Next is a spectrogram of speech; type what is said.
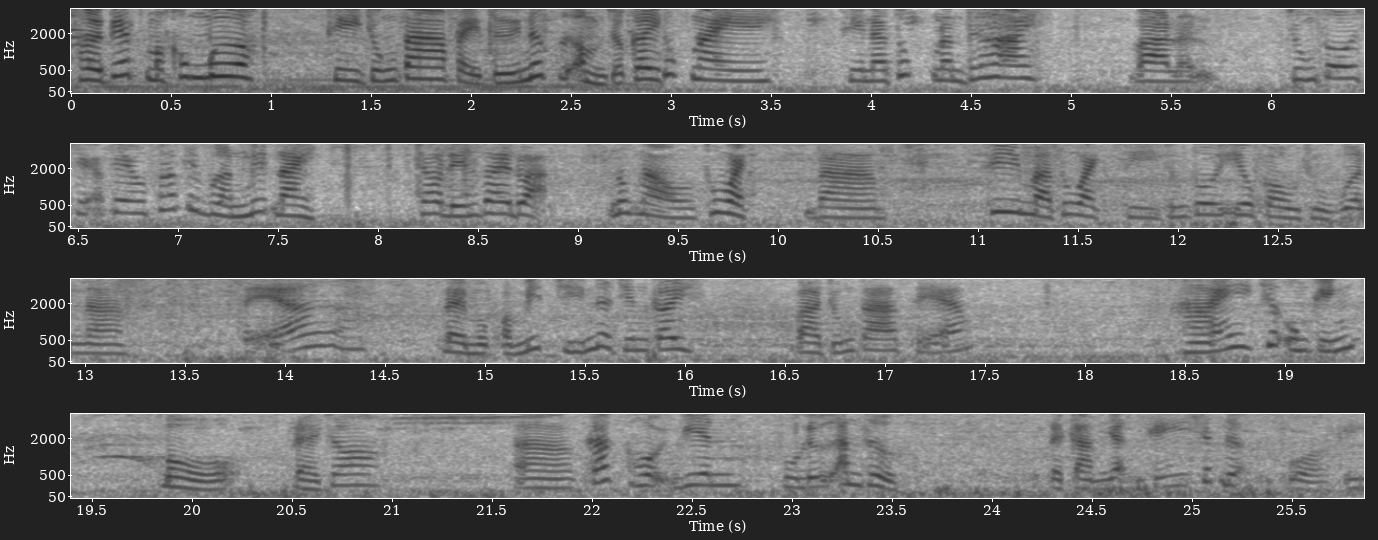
thời tiết mà không mưa thì chúng ta phải tưới nước giữ ẩm cho cây. Thúc này thì là thúc lần thứ hai. Và chúng tôi sẽ theo sát cái vườn mít này cho đến giai đoạn lúc nào thu hoạch. Và khi mà thu hoạch thì chúng tôi yêu cầu chủ vườn là sẽ để một quả mít chín ở trên cây. Và chúng ta sẽ hái chiếc ống kính bổ để cho à, các hội viên phụ nữ ăn thử để cảm nhận cái chất lượng của cái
